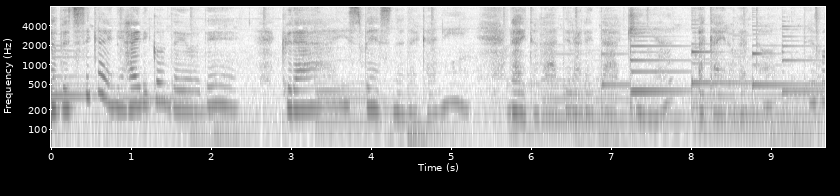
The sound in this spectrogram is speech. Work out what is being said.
が別世界に入り込んだようで暗いスペースの中にライトが当てられた金や赤色がとっても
